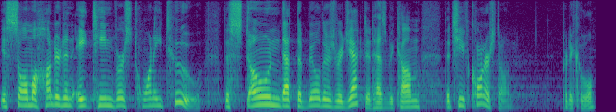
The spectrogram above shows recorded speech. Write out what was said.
is Psalm 118, verse 22. The stone that the builders rejected has become the chief cornerstone. Pretty cool.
